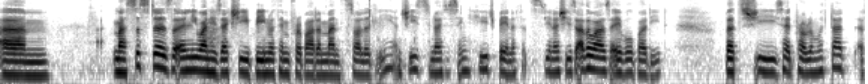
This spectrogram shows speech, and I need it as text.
Um, my sister is the only one who's actually been with him for about a month solidly, and she's noticing huge benefits. You know, she's otherwise able-bodied, but she's had problem with di- a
